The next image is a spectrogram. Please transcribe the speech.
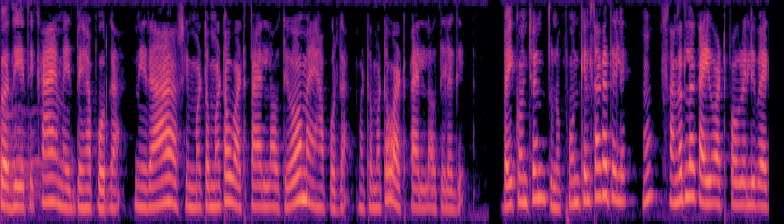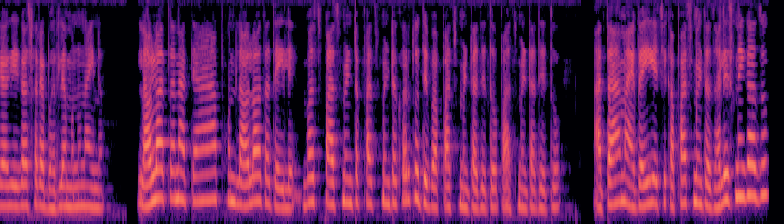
कधी येते काय माहिती ह्या पोरगा. निरा अशी मट वाट पाहायला लावते हो मा ह्या पोरगा. मट वाट पाहायला लावते लगे. बाई कोणच्या तुला फोन केलता का त्याला? हं? सांगितलं काही वाट पावलेली बॅगा गिगा साऱ्या भरल्या म्हणून नाही ना लावला होता ना त्या? फोन लावला होता त्याला. बस पाच मिनटं पाच मिनटं करतो ते बा. पाच मिनटात येतो पाच मिनटात येतो आता माय बाई याची का पाच मिनटं झालीच नाही का अजून?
